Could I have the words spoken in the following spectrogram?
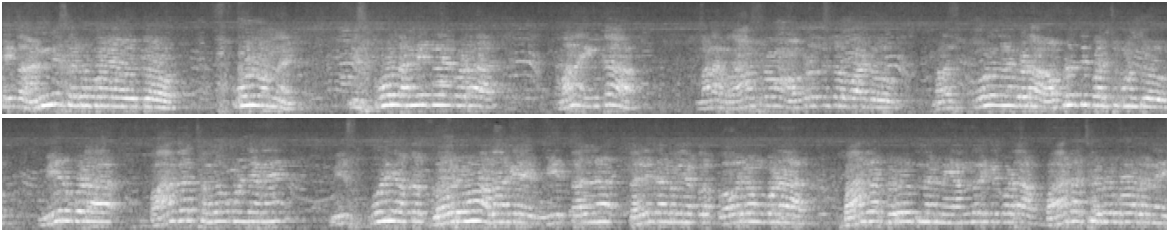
మీకు అన్ని సదుపాయాలతో స్కూళ్ళు ఉన్నాయి. ఈ స్కూల్ అన్నింటినీ కూడా మన ఇంకా మన రాష్ట్రం అభివృద్ధితో పాటు మన స్కూళ్ళని కూడా అభివృద్ధి పరచుకుంటూ మీరు కూడా బాగా చదువుకుంటేనే మీ స్కూల్ యొక్క గౌరవం అలాగే మీ తల్లి తల్లిదండ్రుల యొక్క గౌరవం కూడా బాగా పెరుగుతుందని మీ అందరికీ కూడా బాగా చదువుకోవాలని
